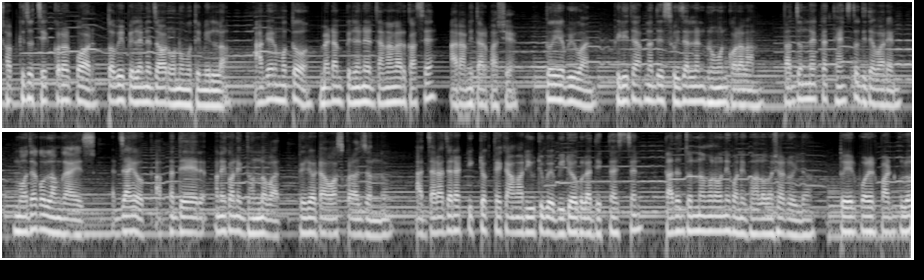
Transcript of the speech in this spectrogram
সব কিছু চেক করার পর তবেই প্লেনে যাওয়ার অনুমতি মিলল। আগের মতো ম্যাডাম প্লেনের জানালার কাছে আর আমি তার পাশে। তো এভরিওয়ান ফ্রিতে আপনাদের সুইজারল্যান্ড ভ্রমণ করালাম। তার জন্য একটা থ্যাঙ্কস তো দিতে পারেন। মজা করলাম গাইজ যাই হোক, আপনাদের অনেক অনেক ধন্যবাদ ভিডিওটা ওয়াচ করার জন্য। আর যারা যারা টিকটক থেকে আমার ইউটিউবে ভিডিওগুলো দেখতে আসছেন, তাদের জন্য আমার অনেক অনেক ভালোবাসা রইল। তো এরপরের পার্টগুলো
